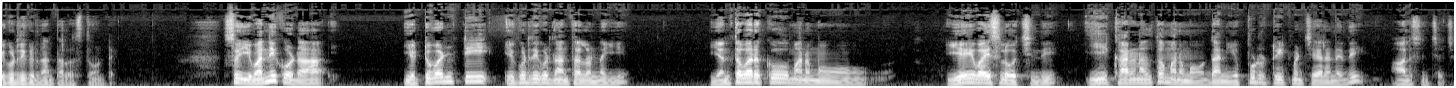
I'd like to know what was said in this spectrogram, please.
ఎగుడు దిగుడు దంతాలు వస్తూ ఉంటాయి. సో ఇవన్నీ కూడా ఎటువంటి ఎగుడు దిగుడు దంతాలు ఉన్నాయి ఎంతవరకు మనము ఏ వయసులో వచ్చింది ఈ కారణాలతో మనము దాన్ని ఎప్పుడు ట్రీట్మెంట్ చేయాలనేది ఆలోచించవచ్చు.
